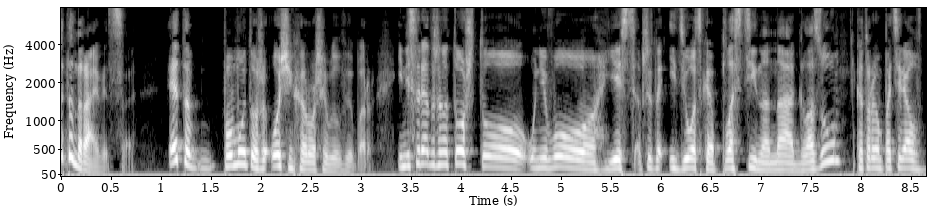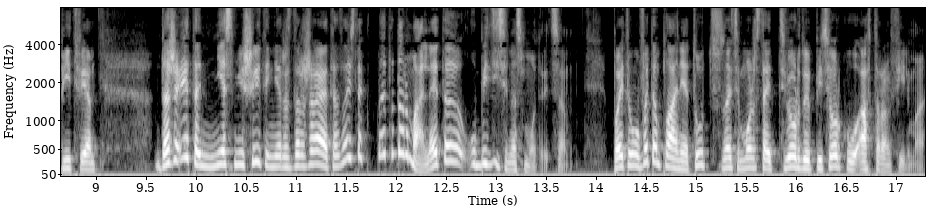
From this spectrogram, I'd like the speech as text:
Это нравится. Это, по-моему, тоже очень хороший был выбор. И несмотря даже на то, что у него есть абсолютно идиотская пластина на глазу, которую он потерял в битве, даже это не смешит и не раздражает, а значит, это нормально, это убедительно смотрится. Поэтому в этом плане тут, знаете, можно ставить твердую пятерку авторам фильма.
